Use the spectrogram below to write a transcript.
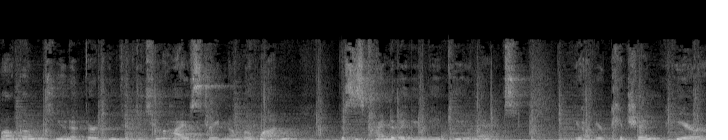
Welcome to Unit 1352 High Street number one. This is kind of a unique unit. You have your kitchen here,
